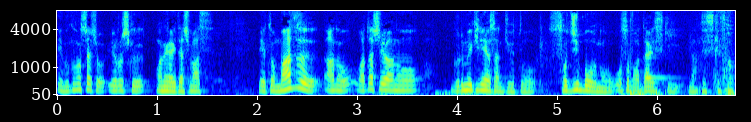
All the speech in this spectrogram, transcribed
向本社長よろしくお願いいたします。えっとまずあの私はあのグルメキネ屋さんというと、ソジボーのお蕎麦大好きなんですけど、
